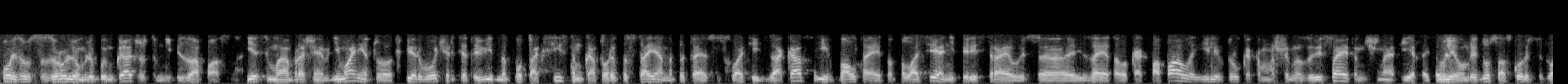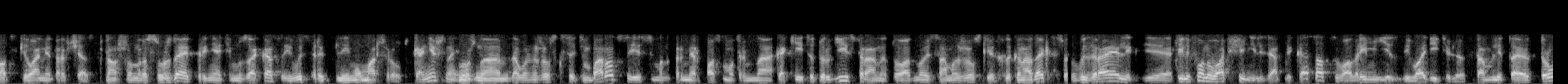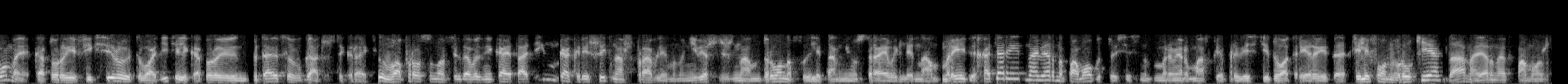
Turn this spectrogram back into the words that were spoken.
пользоваться за рулем любым гаджетом небезопасно. Если мы обращаем внимание, то в первую очередь это видно по таксистам, которые постоянно пытаются схватить заказ, их болтает по полосе, они перестраиваются из-за этого как попало, или вдруг эта машина зависает и начинает ехать в левом ряду со скоростью 20 км в час, потому что он рассуждает принять ему заказ и выстроить ли ему маршрут. Конечно, нужно довольно жестко с этим бороться. Если мы, например, посмотрим на какие-то другие страны, то одно из самых жестких законодательств в Израиле, где телефону вообще нельзя прикасаться во время езды водителя водителю. Там летают дроны, которые фиксируют водителей, которые пытаются в гаджет играть. Вопрос у нас всегда возникает один, как решить нашу проблему. Ну, не вешать же нам дронов или там не устраивать ли нам рейды. Хотя рейды, наверное, помогут. То есть, если, например, в Москве провести 2-3 рейда, телефон в руке, да, наверное, это поможет.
